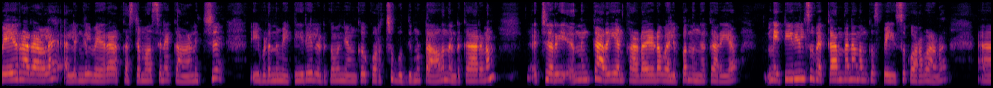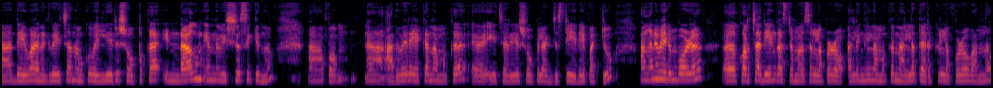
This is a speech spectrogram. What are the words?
വേറൊരാളെ അല്ലെങ്കിൽ വേറെ കസ്റ്റമേഴ്സിനെ കാണിച്ച് ഇവിടുന്ന് മെറ്റീരിയൽ എടുക്കുമ്പോൾ ഞങ്ങൾക്ക് കുറച്ച് ബുദ്ധിമുട്ടാവുന്നുണ്ട്. കാരണം ചെറിയ നിങ്ങൾക്കറിയാം കടയുടെ വലിപ്പം നിങ്ങൾക്കറിയാം. മെറ്റീരിയൽസ് വെക്കാൻ തന്നെ നമുക്ക് സ്പേസ് കുറവാണ്. ദൈവം അനുഗ്രഹിച്ചാൽ നമുക്ക് വലിയൊരു ഷോപ്പൊക്കെ ഉണ്ടാകും എന്ന് വിശ്വസിക്കുന്നു. അപ്പം അതുവരെയൊക്കെ നമുക്ക് ഈ ചെറിയ ഷോപ്പിൽ അഡ്ജസ്റ്റ് ചെയ്തേ പറ്റൂ. അങ്ങനെ വരുമ്പോൾ കുറച്ചധികം കസ്റ്റമേഴ്സ് ഉള്ളപ്പോഴോ അല്ലെങ്കിൽ നമുക്ക് നല്ല തിരക്കുള്ളപ്പോഴോ വന്ന്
